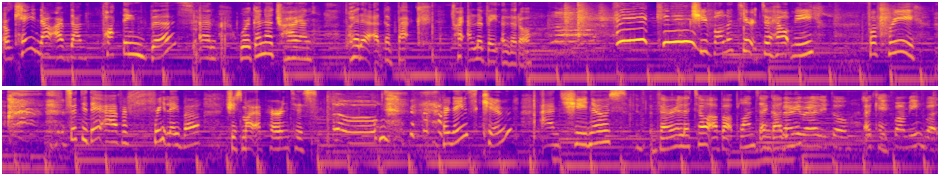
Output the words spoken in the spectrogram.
Okay, now I've done potting this and we're gonna try and put it at the back. Try elevate a little. She volunteered to help me for free. so today I have a free labor. She's my apprentice. Hello. Her name's Kim and she knows very little about plants and gardening. very very little. Just Okay. farming, but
